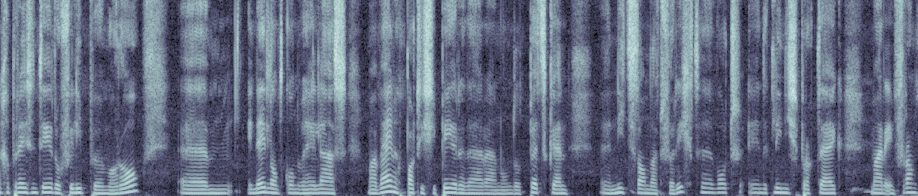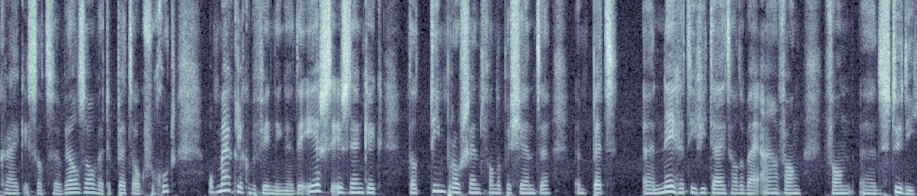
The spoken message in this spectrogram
gepresenteerd door Philippe Moreau. Um, in Nederland konden we helaas maar weinig participeren daaraan, omdat PET-scan uh, niet standaard verricht uh, wordt in de klinische praktijk. Maar in Frankrijk is dat uh, wel zo, werd de PET ook vergoed. Opmerkelijke bevindingen. De eerste is denk ik dat 10% van de patiënten een PET-negativiteit hadden bij aanvang van de studie.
